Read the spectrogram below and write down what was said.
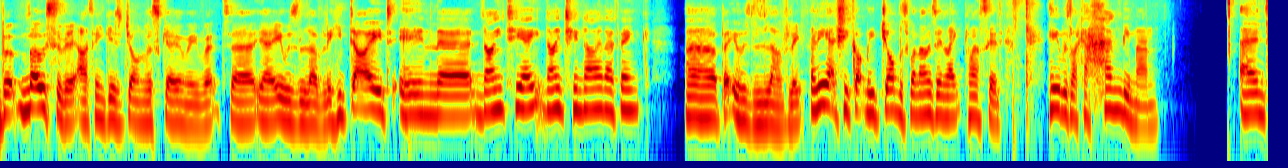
but most of it, I think, is John Viscomi. But uh, yeah, he was lovely. He died in uh, 98, 99, I think. Uh, but it was lovely. And he actually got me jobs when I was in Lake Placid. He was like a handyman and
